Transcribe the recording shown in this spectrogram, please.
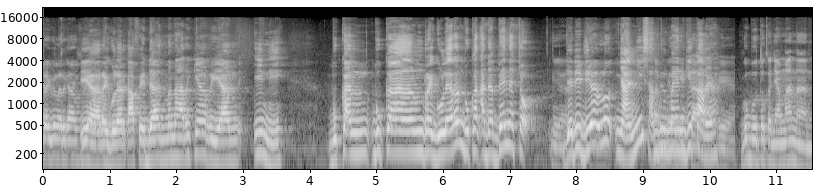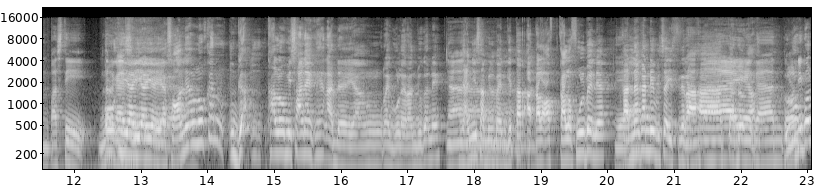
reguler kafe. Iya, reguler cafe dan menariknya Rian ini bukan bukan reguleran, bukan ada bandnya, Cok. Iya. Jadi dia lu nyanyi sambil, main gitar, ya. Iya. Gue butuh kenyamanan, pasti. Bener Oh iya sih? iya iya iya. Soalnya lu kan enggak kalau misalnya kayak ada yang reguleran juga nih, Ah. nyanyi sambil main gitar ah, kalau kalau full band ya. Iya. Kadang kan dia bisa istirahat, Ah, kadang iya nggak. kan. Kalau ini gue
